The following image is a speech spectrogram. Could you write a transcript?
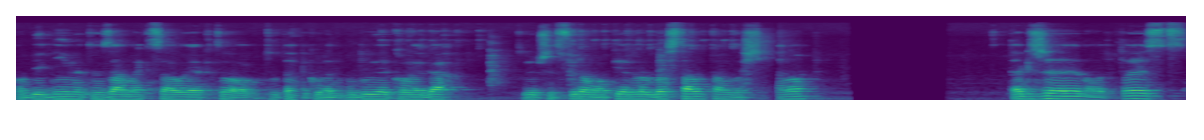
Obiegnijmy ten zamek cały, jak to tutaj akurat buduje kolega, który przed chwilą opierdol dostał tam za ścianą. Także no, to jest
